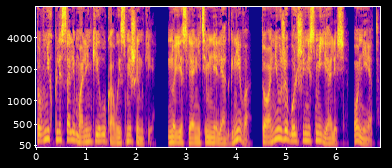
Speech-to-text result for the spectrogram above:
то в них плясали маленькие лукавые смешинки. Но если они темнели от гнева, то они уже больше не смеялись. О нет.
